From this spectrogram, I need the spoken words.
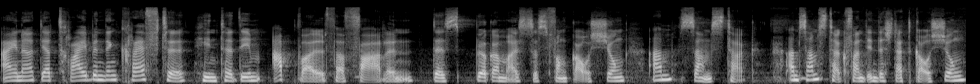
einer der treibenden Kräfte hinter dem Abwahlverfahren des Bürgermeisters von Kaohsiung am Samstag. Am Samstag fand in der Stadt Kaohsiung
